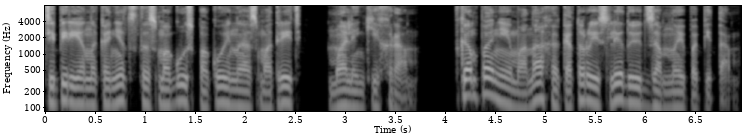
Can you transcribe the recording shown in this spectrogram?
Теперь я наконец-то смогу спокойно осмотреть маленький храм в компании монаха, который следует за мной по пятам.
